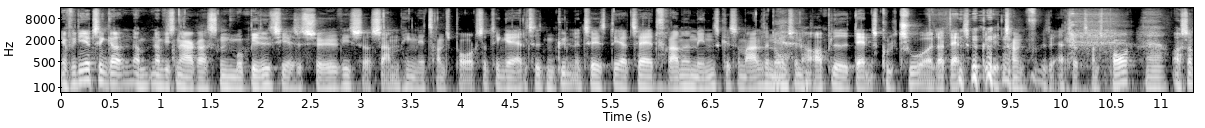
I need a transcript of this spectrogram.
Ja, fordi jeg tænker, når, når vi snakker sådan mobility as a service og sammenhængende transport, så tænker jeg altid, at den gyldne test det er at tage et fremmed menneske, som aldrig nogensinde har oplevet dansk kultur eller dansk altså transport, ja. og så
